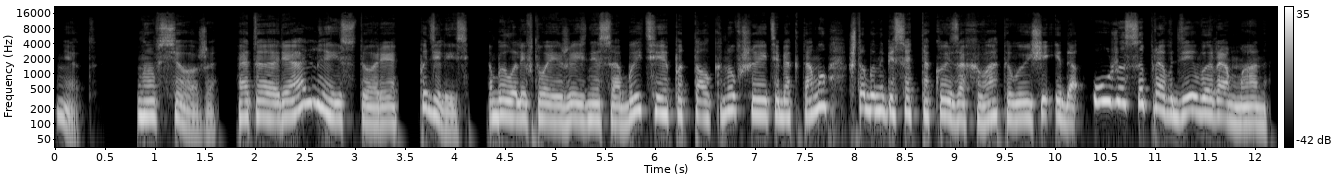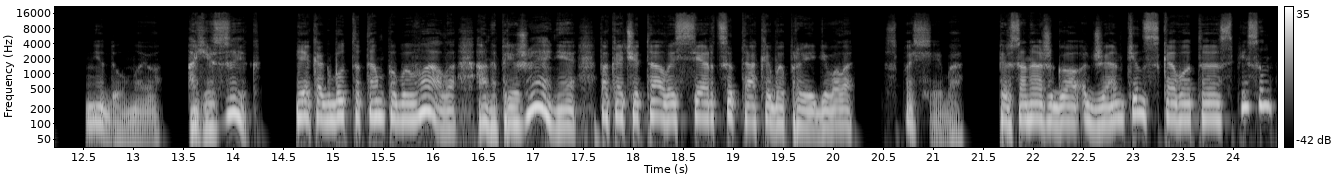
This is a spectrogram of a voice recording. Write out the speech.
«Нет». «Но все же, это реальная история Поделись, было ли в твоей жизни событие, подтолкнувшее тебя к тому, чтобы написать такой захватывающий и до ужаса правдивый роман? Не думаю. А язык? Я как будто там побывала, а напряжение, пока читалось, сердце так и выпрыгивало. Спасибо. Персонаж Го Дженкинс кого-то списан?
